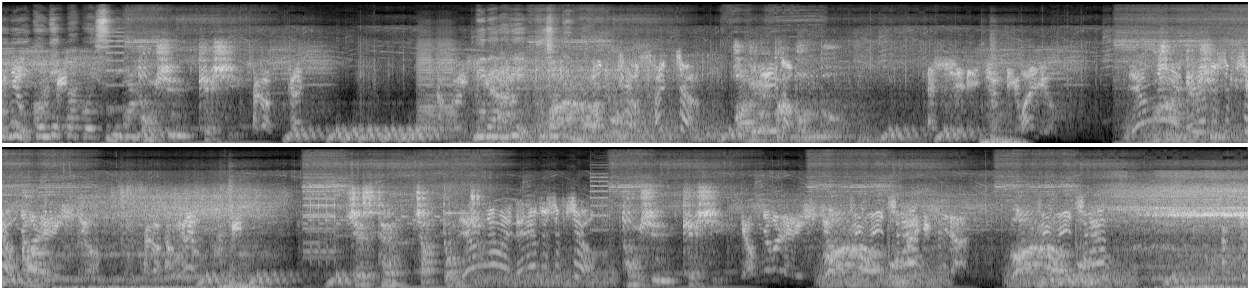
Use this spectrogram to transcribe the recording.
아군이 공격받고 있습니다. 통신 개시. 미네랄이 부족합니다. 목표 설정. 확인했다 본부. SCB 준비 완료. 명령을 내려주십시오. 명령을 내리시죠. 작업 명령 확인. 시스템 작동 중. 명령을 내려주십시오. 통신 개시. 명령을 내리시죠. 목표 위치는 알겠습니다. 목표 위치는 작전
